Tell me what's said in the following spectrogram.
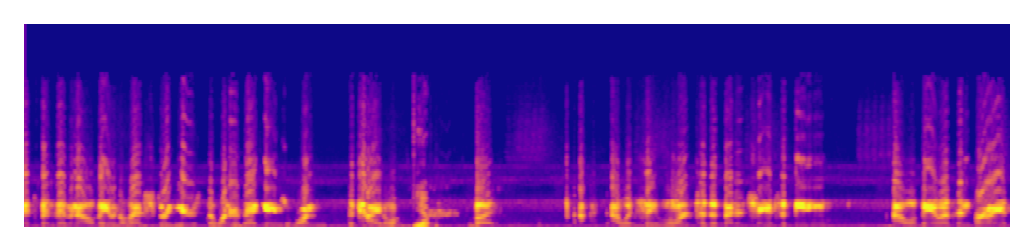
It's been them and Alabama in the last three years. The winner of that game's won the title Yep. but I- would say Lawrence has a better chance of beating Alabama than Bryant,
